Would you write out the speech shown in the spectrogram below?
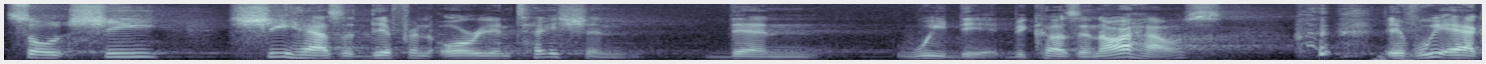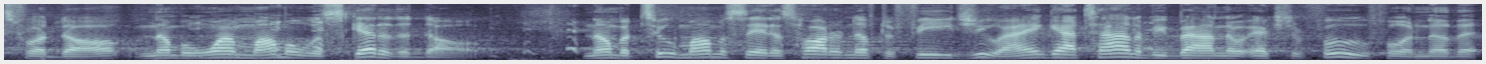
So she, she has a different orientation than we did because in our house, if we asked for a dog, number one, mama was scared of the dog. Number two, mama said it's hard enough to feed you. I ain't got time to be buying no extra food for another.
